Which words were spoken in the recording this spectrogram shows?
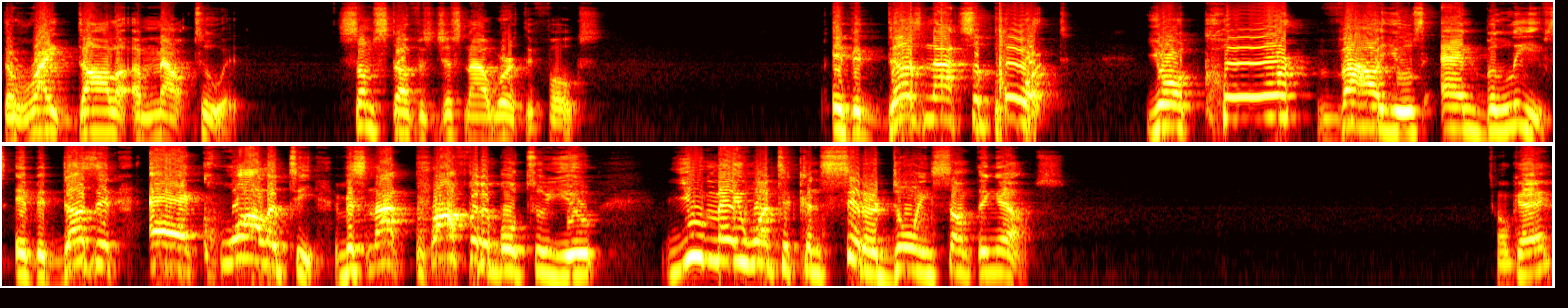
the right dollar amount to it. Some stuff is just not worth it, folks. If it does not support your core values and beliefs, if it doesn't add quality, if it's not profitable to you, you may want to consider doing something else. Okay?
